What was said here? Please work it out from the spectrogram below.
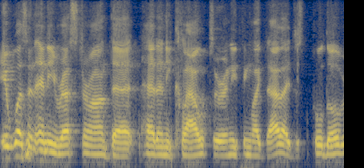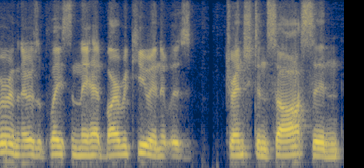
it wasn't any restaurant that had any clout or anything like that i just pulled over and there was a place and they had barbecue and it was drenched in sauce and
